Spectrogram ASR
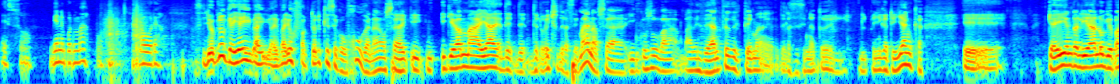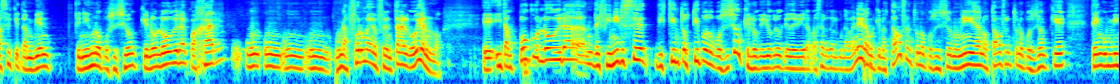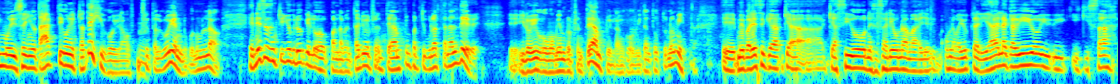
eso viene por más ahora. Yo creo que ahí hay, varios factores que se conjugan, ¿ah? o sea, y, que van más allá de, los hechos de la semana, o sea, incluso va, desde antes del tema del asesinato del, del Peña Catrillanca. Eh, que ahí en realidad lo que pasa es que también tenéis una oposición que no logra cuajar una forma de enfrentar al gobierno. Eh, y tampoco logran definirse distintos tipos de oposición, que es lo que yo creo que debiera pasar de alguna manera, porque no estamos frente a una oposición unida, no estamos frente a una oposición que tenga un mismo diseño táctico y estratégico, digamos, mm. frente al gobierno, por un lado. En ese sentido, yo creo que los parlamentarios del Frente Amplio en particular están al debe. Eh, y lo digo como miembro del Frente Amplio, digamos, como militante autonomista. Eh, me parece que ha, que, ha, que ha, sido necesaria una mayor, una mayor claridad en la que ha habido y, y, quizás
